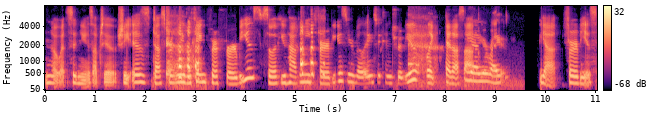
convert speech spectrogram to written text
know what Sydney is up to. She is desperately looking for Furbies. So if you have any Furbies you're willing to contribute, like hit us up. Yeah, you're right. Yeah, Furbies.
